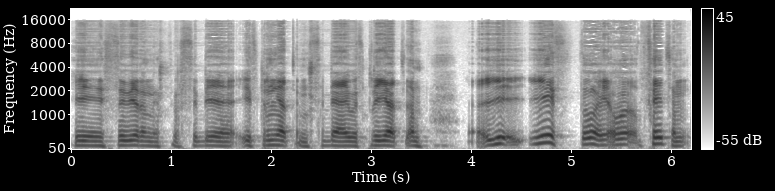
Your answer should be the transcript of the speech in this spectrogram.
и с уверенностью в себе, и с принятием себя, и восприятием есть, то с этим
